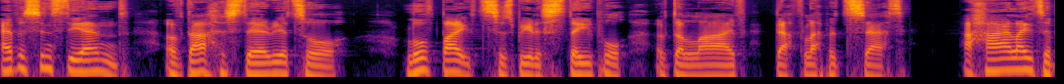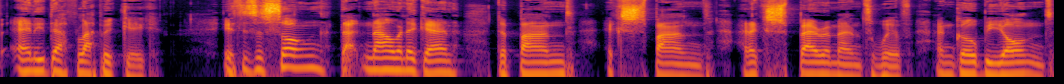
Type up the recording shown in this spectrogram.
ever since the end of that Hysteria tour, Love Bites has been a staple of the live Def Leppard set, a highlight of any Def Leppard gig. It is a song that now and again the band expand and experiment with and go beyond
